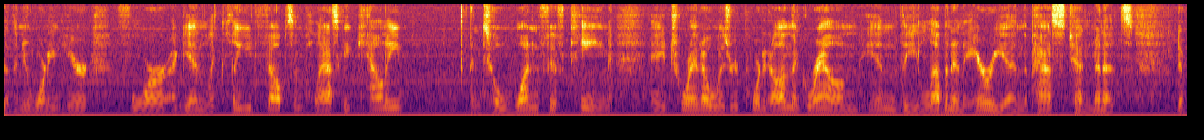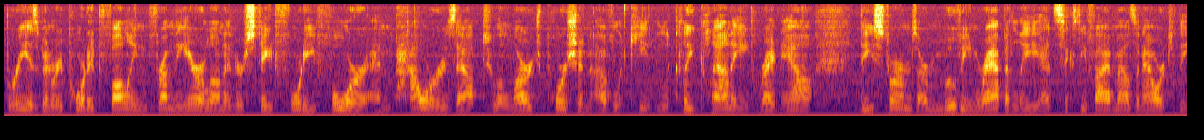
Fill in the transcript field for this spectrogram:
uh, the new warning here for again Laclede, Phelps, and Pulaski County until 1:15 a tornado was reported on the ground in the Lebanon area in the past 10 minutes debris has been reported falling from the air along interstate 44 and power is out to a large portion of Laclede County right now these storms are moving rapidly at 65 miles an hour to the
